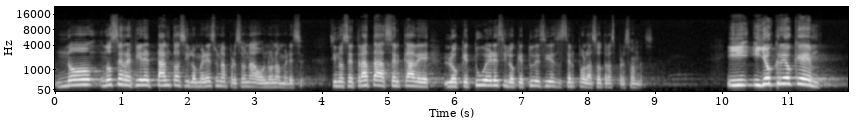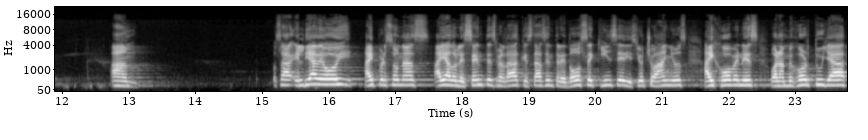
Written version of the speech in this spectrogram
no, no se refiere tanto a si lo merece una persona o no la merece, sino se trata acerca de lo que tú eres y lo que tú decides hacer por las otras personas. Y, yo creo que, o sea, el día de hoy hay personas, hay adolescentes, ¿verdad? Que estás entre 12, 15, 18 años, hay jóvenes, o a lo mejor tú ya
